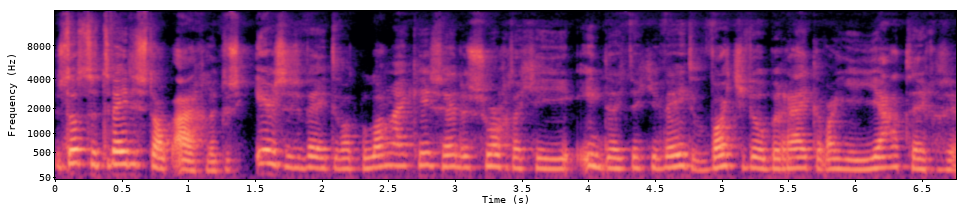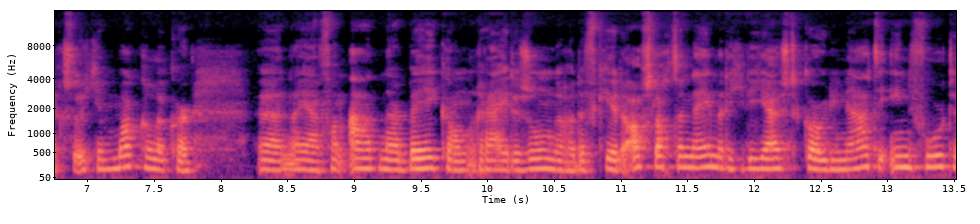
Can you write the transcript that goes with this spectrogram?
Dus dat is de tweede stap eigenlijk. Dus eerst eens weten wat belangrijk is. Hè. Dus zorg dat je, dat je weet wat je wil bereiken, waar je ja tegen zegt, zodat je makkelijker uh, nou ja, van A naar B kan rijden zonder de verkeerde afslag te nemen. Dat je de juiste coördinaten invoert.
